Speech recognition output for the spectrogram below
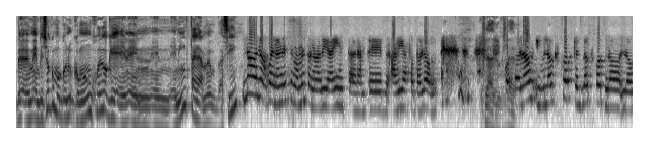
pero em, empezó como como un juego que en, en, Instagram, ¿así? No, no, bueno, en ese momento no había Instagram, eh, había Fotolog. Claro, Fotolog y Blogspot, que el Blogspot lo, lo,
